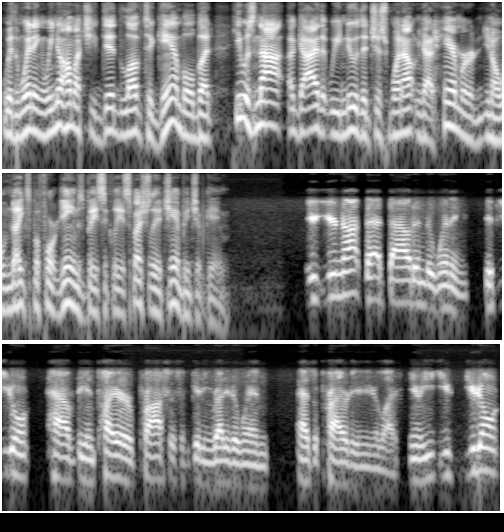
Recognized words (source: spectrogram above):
with winning, we know how much he did love to gamble, but he was not a guy that we knew that just went out and got hammered, you know, nights before games, basically, especially a championship game you're not that dialed into winning if you don't have the entire process of getting ready to win as a priority in your life. You know, you you don't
